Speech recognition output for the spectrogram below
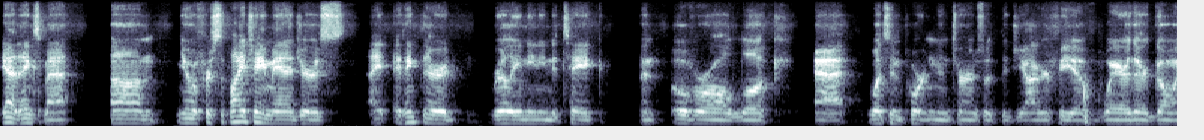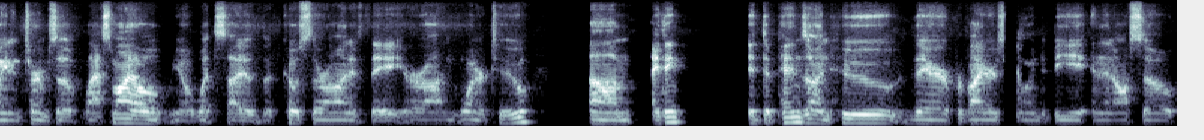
Yeah, thanks, Matt. Um, you know, for supply chain managers, I, I think they're really needing to take an overall look at what's important in terms of the geography of where they're going in terms of last mile, you know, what side of the coast they're on, if they are on one or two. Um, I think it depends on who their providers are going to be and then also,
